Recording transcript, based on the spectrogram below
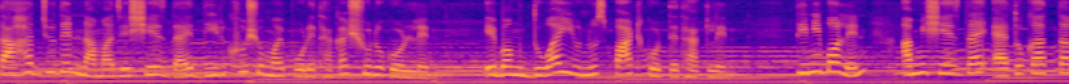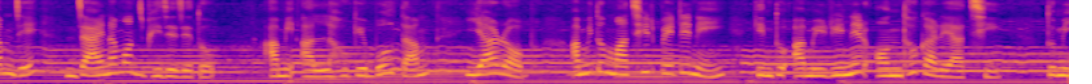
তাহাজ্জুদের নামাজে শেষদায় দীর্ঘ সময় পড়ে থাকা শুরু করলেন এবং দুয়া ইউনুস পাঠ করতে থাকলেন। তিনি বলেন, আমি শেষদায় এত কাঁদতাম যে জায়নামাজ ভিজে যেত। আমি আল্লাহকে বলতাম, ইয়া রব, আমি তো মাছের পেটে নেই, কিন্তু আমি ঋণের অন্ধকারে আছি। তুমি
